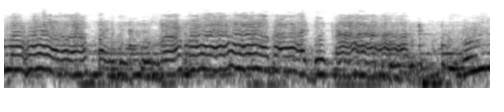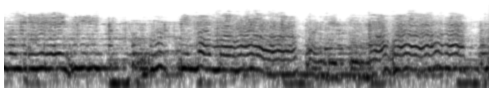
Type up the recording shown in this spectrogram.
மகாபலித் மகாவாதிகா உண்மையேகி உத்தில மகாபலித் மகாவாதிகா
